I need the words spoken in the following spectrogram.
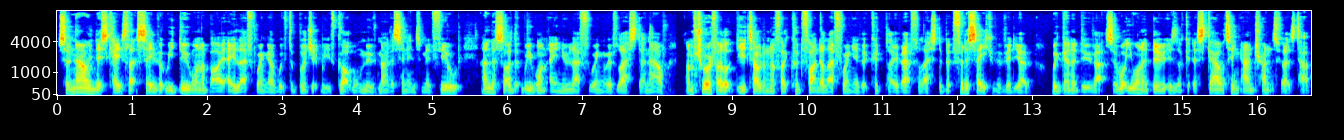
So now in this case, let's say that we do want to buy a left winger with the budget we've got. We'll move Maddison into midfield and decide that we want a new left winger with Leicester. Now, I'm sure if I look detailed enough, I could find a left winger that could play there for Leicester. But for the sake of the video, we're going to do that. So what you want to do is look at the Scouting and Transfers tab.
